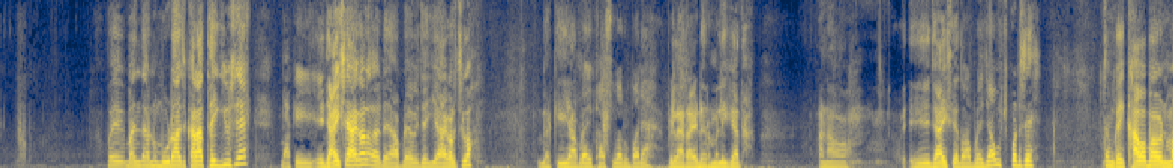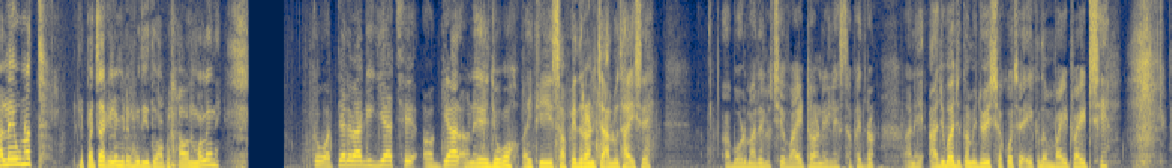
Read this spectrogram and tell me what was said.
ભાઈ બંદાનું મૂડ આજ ખરાબ થઈ ગયું છે. બાકી એ જાય છે આગળ અને આપણે હવે જઈએ આગળ. ચલો. બાકી આપણે ખાસી વાર ઊભા પેલા રાઈડર મળી ગયા હતા અને એ જાય છે તો આપણે જવું જ પડશે. તમે કંઈ ખાવા બાવાનું મળે એવું નથી. એટલે પચાસ કિલોમીટર સુધી તો આપણે ખાવાનું મળે ને તો અત્યારે વાગી ગયા છે અગિયાર અને જુઓ અહીંથી સફેદ રણ ચાલુ થાય છે. આ બોર્ડ મારેલું છે વ્હાઈટ રણ એટલે સફેદ રણ. અને આજુબાજુ તમે જોઈ શકો છો એકદમ વ્હાઈટ વ્હાઈટ છે.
